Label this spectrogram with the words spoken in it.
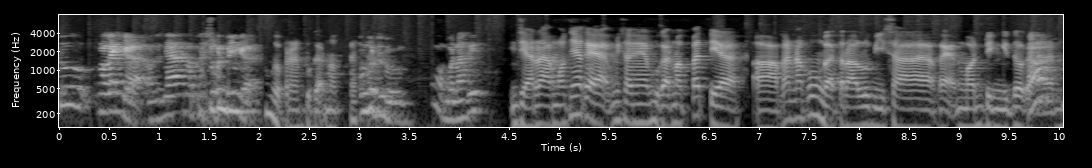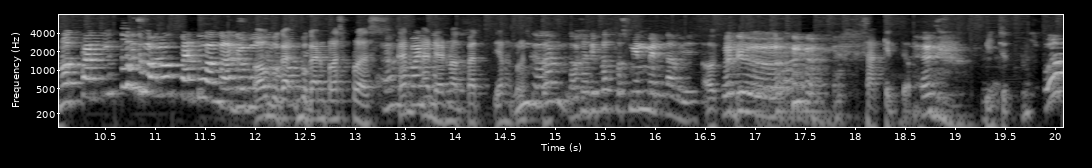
tuh nge-lag nggak? Maksudnya not responding nggak? aku nggak pernah buka notepad. Waduh, nggak benar sih? Jarang. Maksudnya kayak misalnya buka notepad ya, uh, kan aku nggak terlalu bisa kayak ngoding gitu Hah? kan. Notepad itu notepad doang, nggak ada Oh bukan notepad. bukan plus plus. Eh, Kan ada plus plus? notepad yang plus Enggak plus. kan, nggak usah di plus plus min min tapi. Oke. Waduh. Sakit dong. Aduh. Wah,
